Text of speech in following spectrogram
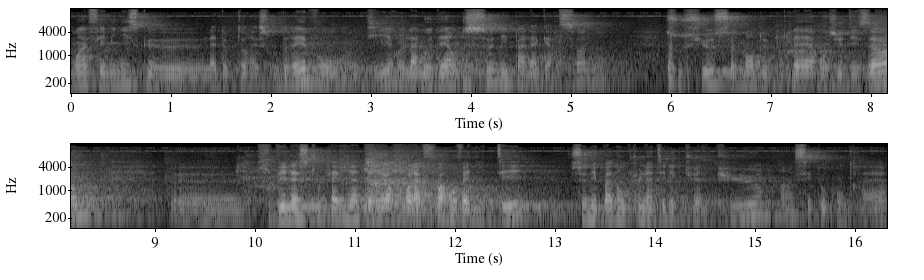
moins féministes que la doctoresse Oudrey vont dire la moderne, ce n'est pas la garçonne, soucieuse seulement de plaire aux yeux des hommes, euh, qui délaisse toute la vie intérieure pour la foire aux vanités. Ce n'est pas non plus l'intellectuel pur, hein, c'est au contraire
